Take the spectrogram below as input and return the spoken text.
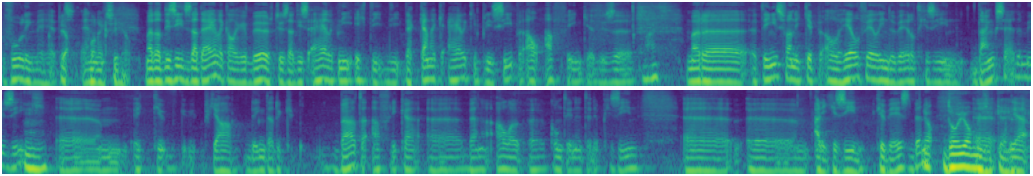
voeling mee hebt. Ja, connectie. Ja. maar dat is iets dat eigenlijk al gebeurt. Dus dat is eigenlijk niet echt die, die, dat kan ik eigenlijk in principe al afvinken. Dus, eh, maar eh, het ding is van, ik heb al heel veel in de wereld gezien dankzij de muziek. Mhm. Ehm, ik ja, denk dat ik buiten Afrika eh, bijna alle continenten heb gezien. Eh, eh, allee, gezien, geweest ben. ja, door jouw muziek eigenlijk. ja,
